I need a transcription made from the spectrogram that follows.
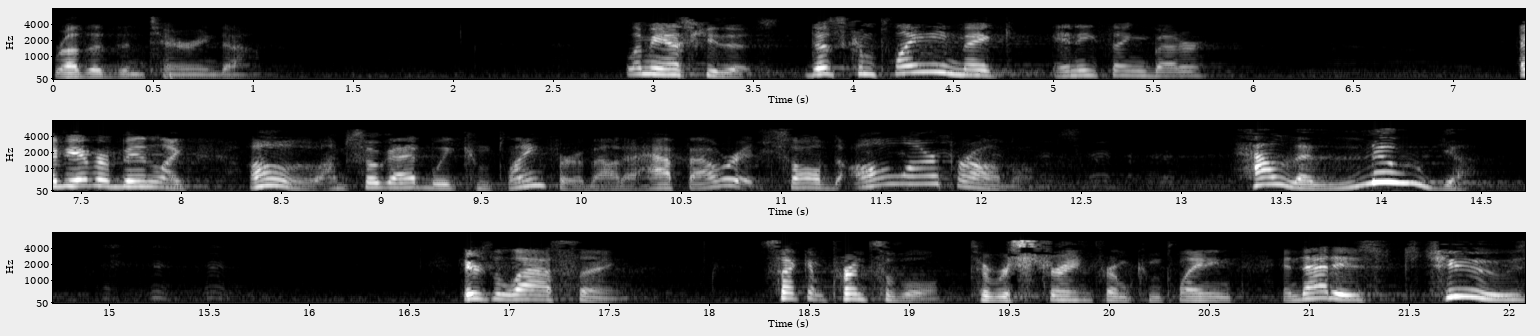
rather than tearing down. Let me ask you this Does complaining make anything better? Have you ever been like, oh, I'm so glad we complained for about a half hour? It solved all our problems. Hallelujah. Here's the last thing. Second principle to restrain from complaining, and that is choose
